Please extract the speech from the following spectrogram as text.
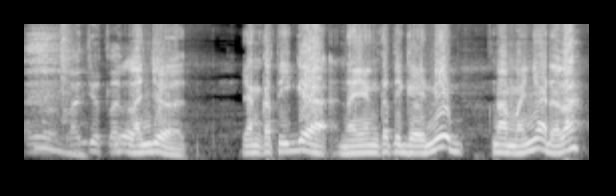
ayo lanjut lanjut Lanjut. Yang ketiga, nah yang ketiga ini namanya adalah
